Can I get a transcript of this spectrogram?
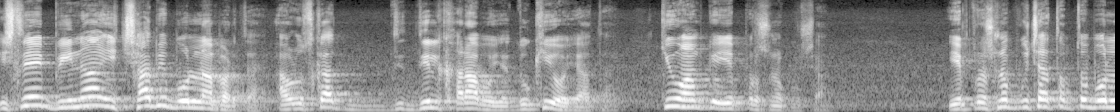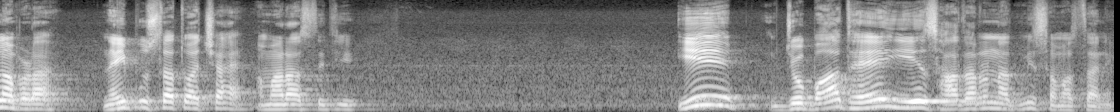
इसलिए बिना इच्छा भी बोलना पड़ता है और उसका दिल खराब हो जाता, दुखी हो जाता है। क्यों हमको ये प्रश्न पूछा? ये प्रश्न पूछा तब तो बोलना पड़ा। नहीं पूछता तो अच्छा है, हमारा स्थिति। ये जो बात है, ये साधारण आदमी समझता नहीं।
